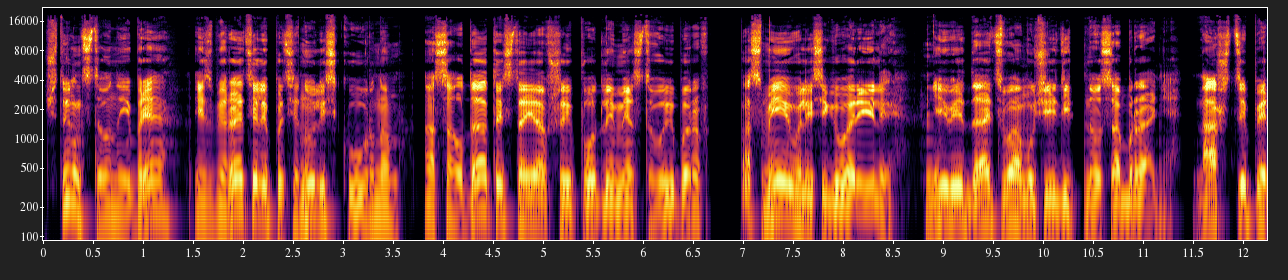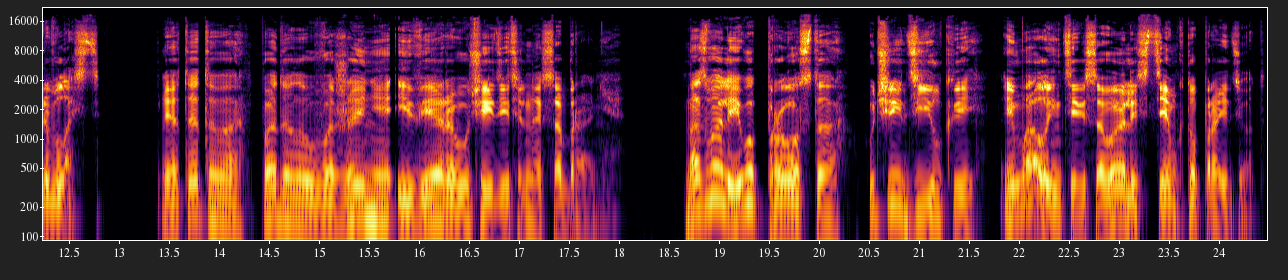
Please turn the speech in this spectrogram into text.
14 ноября избиратели потянулись к урнам, а солдаты, стоявшие подле мест выборов, посмеивались и говорили «Не видать вам учредительного собрания, наш теперь власть». И от этого падало уважение и вера в учредительное собрание. Назвали его просто «учредилкой» и мало интересовались тем, кто пройдет.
